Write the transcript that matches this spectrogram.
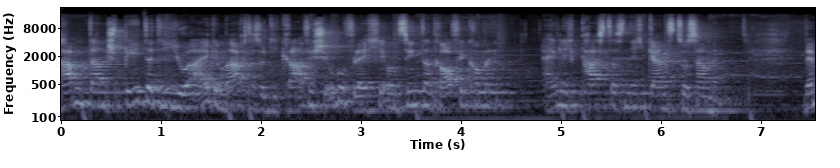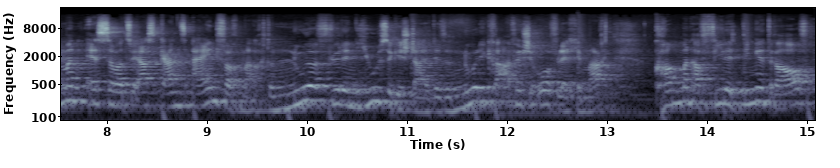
haben dann später die UI gemacht, also die grafische Oberfläche, und sind dann draufgekommen, eigentlich passt das nicht ganz zusammen. Wenn man es aber zuerst ganz einfach macht und nur für den User gestaltet und nur die grafische Oberfläche macht, kommt man auf viele Dinge drauf,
